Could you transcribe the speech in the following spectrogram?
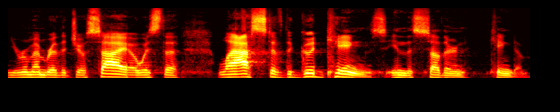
You remember that Josiah was the last of the good kings in the southern kingdom.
